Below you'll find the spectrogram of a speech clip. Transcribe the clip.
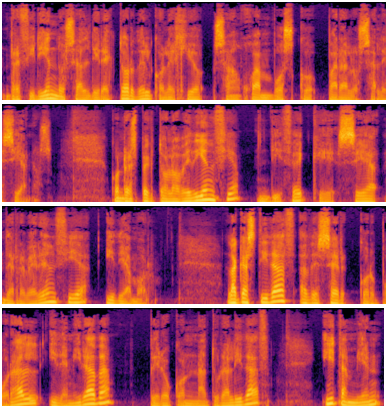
refiriéndose al director del colegio San Juan Bosco para los salesianos. Con respecto a la obediencia, dice que sea de reverencia y de amor. La castidad ha de ser corporal y de mirada, pero con naturalidad, y también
